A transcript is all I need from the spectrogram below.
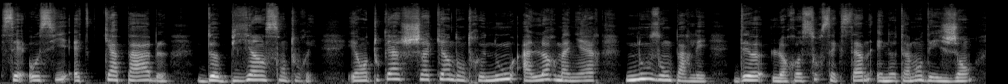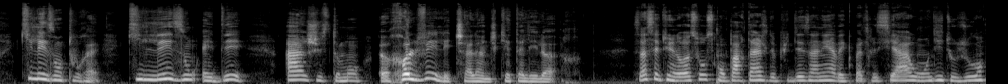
c'est aussi être capable de bien s'entourer. Et en tout cas, chacun d'entre nous, à leur manière, nous ont parlé de leurs ressources externes et notamment des gens qui les entouraient, qui les ont aidés à justement euh, relever les challenges qui étaient les leurs. Ça, c'est une ressource qu'on partage depuis des années avec Patricia, où on dit toujours,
